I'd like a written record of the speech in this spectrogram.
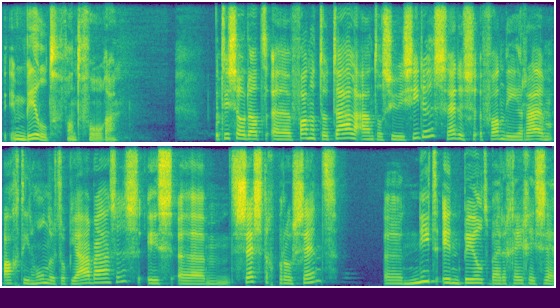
in beeld van tevoren? Het is zo dat uh, van het totale aantal suïcides, hè, dus van die ruim 1800 op jaarbasis, is um, 60% uh, niet in beeld bij de GGZ.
